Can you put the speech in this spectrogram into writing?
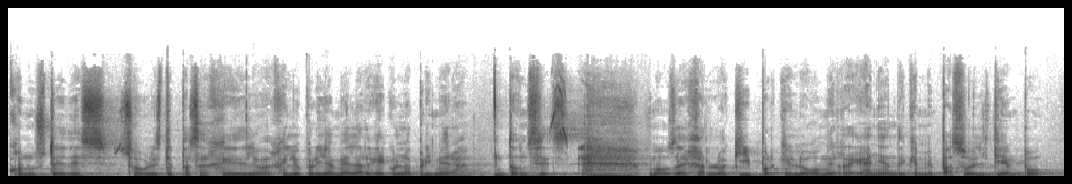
con ustedes sobre este pasaje del Evangelio, pero ya me alargué con la primera. Entonces, vamos a dejarlo aquí porque luego me regañan de que me paso el tiempo.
